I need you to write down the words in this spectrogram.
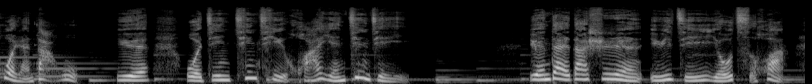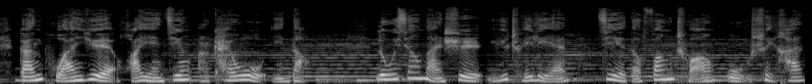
豁然大悟，曰：“我今亲契华严境界矣。”元代大诗人于吉有此话，感普安阅《华严经》而开悟，吟道：“炉香满室余垂帘，借得方床午睡酣。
